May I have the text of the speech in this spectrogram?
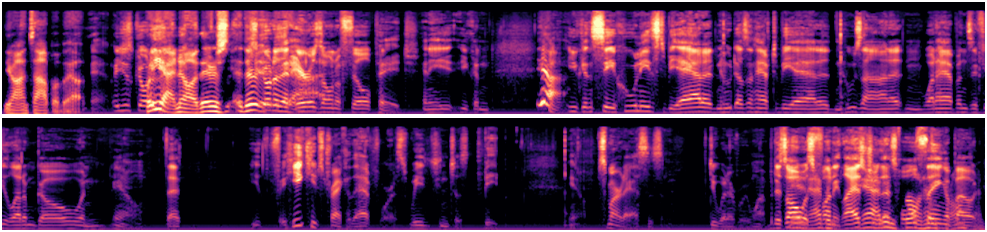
you know on top of that. Yeah, you just go. But to yeah, no, there's just there. go to that yeah, Arizona Phil page, and he you can Yeah, you can see who needs to be added and who doesn't have to be added, and who's on it, and what happens if you let them go, and you know that he, he keeps track of that for us. We can just be you know smart asses and do whatever we want. But it's always I've funny. been- Last yeah, year, this whole thing for a long about time.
